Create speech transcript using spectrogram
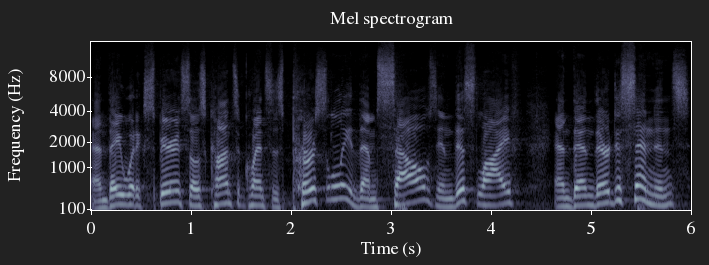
and they would experience those consequences personally themselves in this life, and then their descendants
